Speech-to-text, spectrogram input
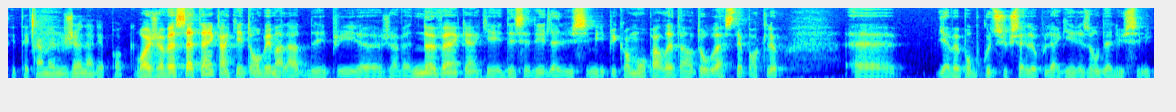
Tu étais quand même jeune à l'époque. Oui, j'avais 7 ans quand il est tombé malade, et puis j'avais 9 ans quand il est décédé de la leucémie. Puis comme on parlait tantôt, à cette époque-là, il n'y avait pas beaucoup de succès pour la guérison de la leucémie.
